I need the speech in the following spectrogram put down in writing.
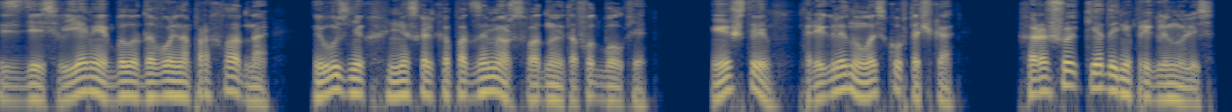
Здесь в яме было довольно прохладно, и узник несколько подзамерз в одной-то футболке. Ишь ты, приглянулась курточка. Хорошо кеды не приглянулись,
